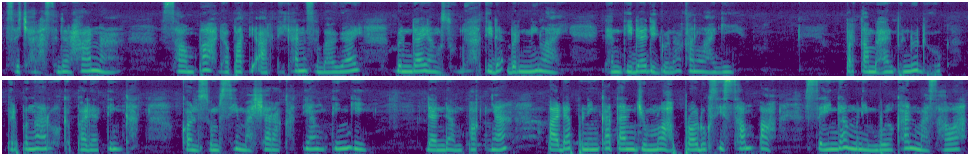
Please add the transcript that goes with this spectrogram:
Secara sederhana, sampah dapat diartikan sebagai benda yang sudah tidak bernilai dan tidak digunakan lagi. Pertambahan penduduk berpengaruh kepada tingkat konsumsi masyarakat yang tinggi dan dampaknya pada peningkatan jumlah produksi sampah sehingga menimbulkan masalah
